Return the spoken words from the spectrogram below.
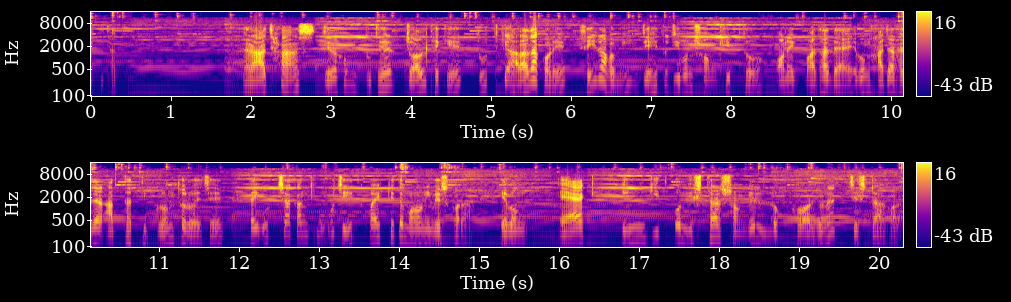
একই থাকে। রাজহাঁস যেরকম দুধের জল থেকে দুধকে আলাদা করে, সেই রকমই যেহেতু জীবন সংক্ষিপ্ত, অনেক বাধা দেয় এবং হাজার হাজার আধ্যাত্মিক গ্রন্থ রয়েছে, তাই উচ্চাকাঙ্ক্ষী উচিত কয়েকটিতে মনোনিবেশ করা এবং এক ইঙ্গিত ও নিষ্ঠার সঙ্গে লক্ষ্য অর্জনের চেষ্টা করা।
